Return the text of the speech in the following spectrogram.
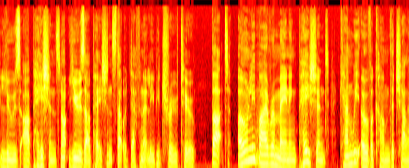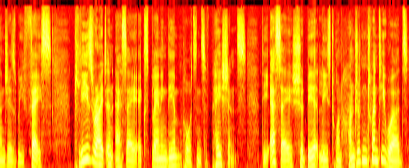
lose our patience, not use our patience. That would definitely be true too. But only by remaining patient can we overcome the challenges we face. Please write an essay explaining the importance of patience. The essay should be at least 120 words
